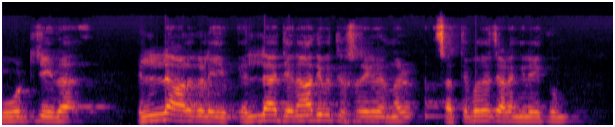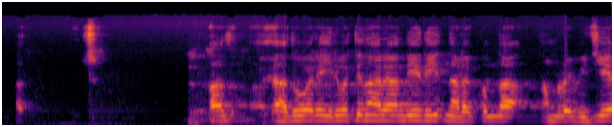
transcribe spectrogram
വോട്ട് ചെയ്ത എല്ലാ ആളുകളെയും എല്ലാ ജനാധിപത്യ വിശ്വാസികളെയും ഞങ്ങൾ സത്യപ്രതിജ്ഞ ചടങ്ങിലേക്കും അത് അതുപോലെ ഇരുപത്തിനാലാം തീയതി നടക്കുന്ന നമ്മുടെ വിജയ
